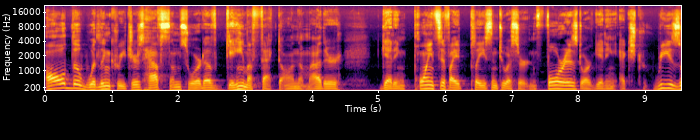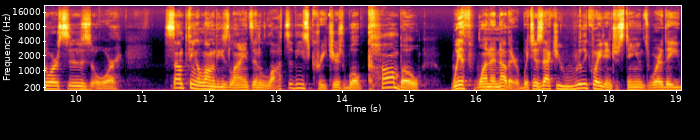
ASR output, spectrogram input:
all the woodland creatures have some sort of game effect on them, either getting points if I place into a certain forest, or getting extra resources, or something along these lines. And lots of these creatures will combo with one another, which is actually really quite interesting. It's where they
